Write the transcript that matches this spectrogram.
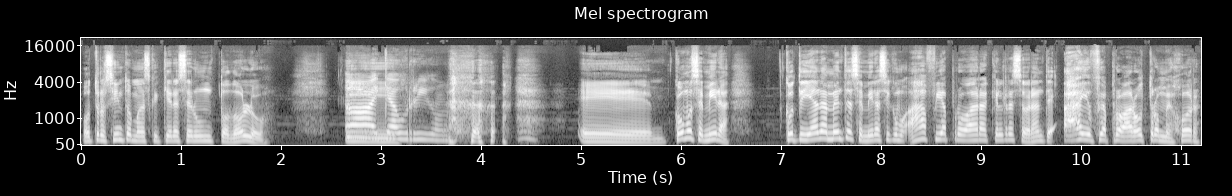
Otro síntoma es que quieres ser un todólogo. Ay, qué aburrido. Eh, ¿Cómo se mira? Cotidianamente se mira así como, ah, fui a probar aquel restaurante, ah, yo fui a probar otro mejor,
